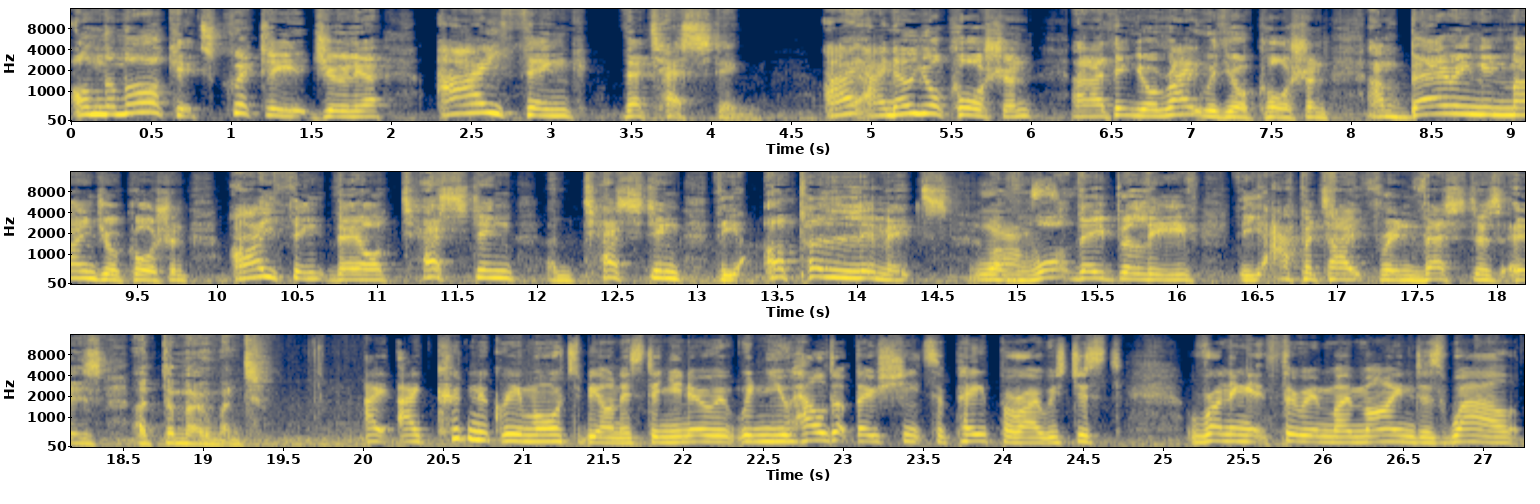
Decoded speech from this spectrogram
On the markets, quickly, Julia, I think they're testing. I, I, know your caution, and I think you're right with your caution. And bearing in mind your caution, I think they are testing and testing the upper limits yes. of what they believe the appetite for investors is at the moment. I, I, couldn't agree more, to be honest. And you know, when you held up those sheets of paper, I was just running it through in my mind as well.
